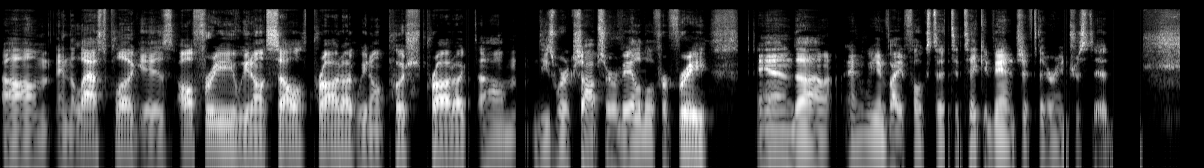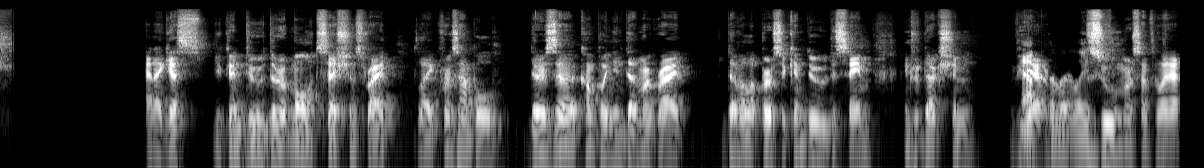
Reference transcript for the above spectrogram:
Um, and the last plug is all free. We don't sell product. We don't push product. Um, these workshops are available for free, and uh, and we invite folks to to take advantage if they're interested. And I guess you can do the remote sessions, right? Like for example, there's a company in Denmark, right? Developers you can do the same introduction via Absolutely. Zoom or something like that.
